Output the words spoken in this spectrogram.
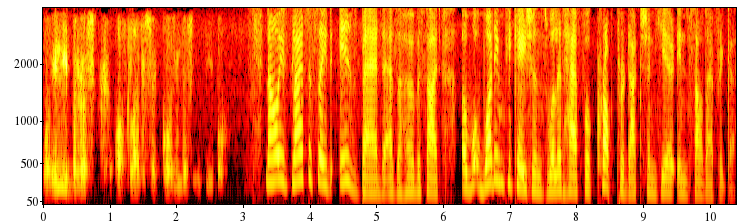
or any risk of glyphosate causing this in people. Now, if glyphosate is banned as a herbicide, uh, what implications will it have for crop production here in South Africa?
